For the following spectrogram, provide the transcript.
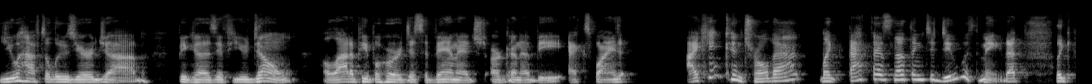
you have to lose your job because if you don't, a lot of people who are disadvantaged are going to be X, Y, and Z. I can't control that. Like that has nothing to do with me. That like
